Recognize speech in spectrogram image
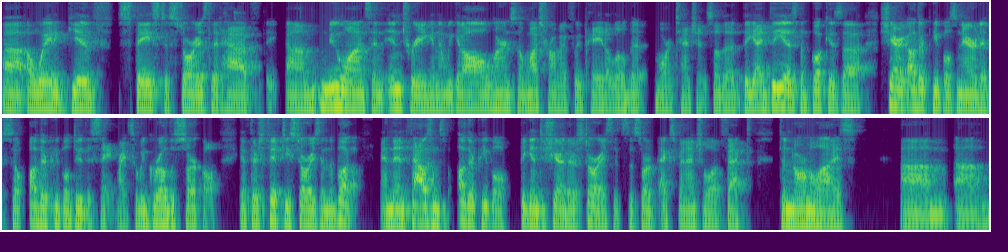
uh, a way to give space to stories that have um, nuance and intrigue, and then we could all learn so much from if we paid a little bit more attention. So the the idea is the book is uh, sharing other people's narratives, so other people do the same, right? So we grow the circle. If there's 50 stories in the book, and then thousands of other people begin to share their stories, it's the sort of exponential effect to normalize um, uh,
